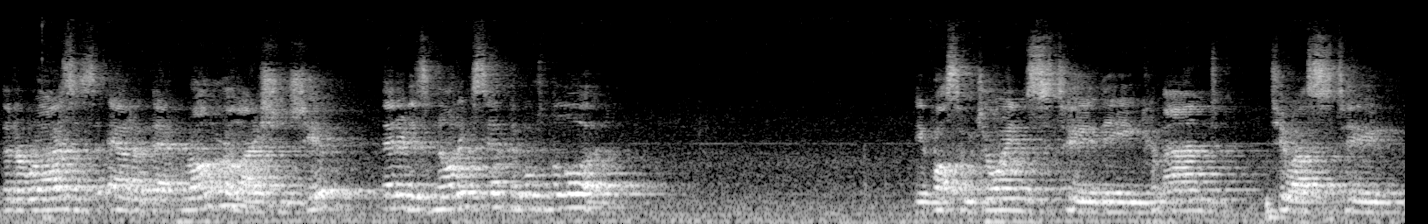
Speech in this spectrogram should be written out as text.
that arises out of that wrong relationship, then it is not acceptable to the Lord. The apostle joins to the command to us to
